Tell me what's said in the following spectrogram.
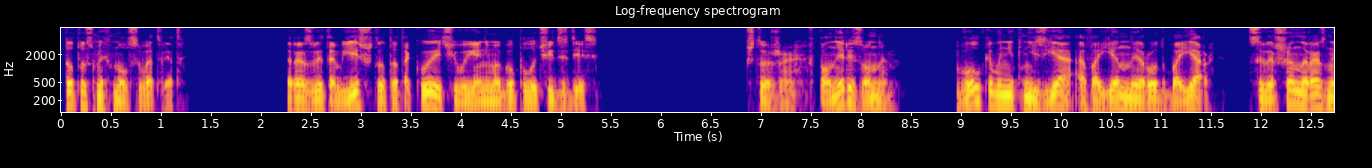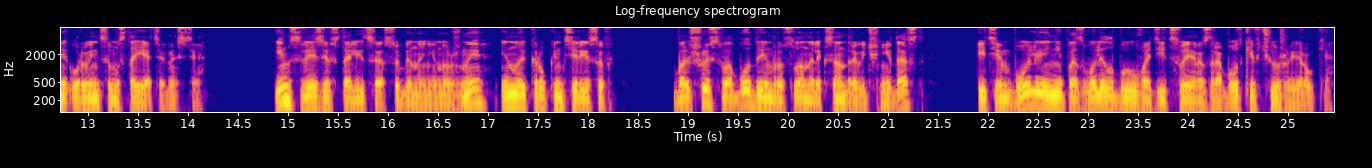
Тот усмехнулся в ответ. «Разве там есть что-то такое, чего я не могу получить здесь?» Что же, вполне резонно. Волковы не князья, а военный род бояр, совершенно разный уровень самостоятельности. Им связи в столице особенно не нужны, иной круг интересов. Большой свободы им Руслан Александрович не даст, и тем более не позволил бы уводить свои разработки в чужие руки.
